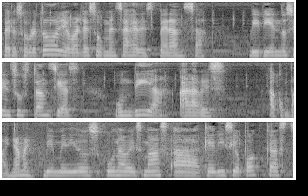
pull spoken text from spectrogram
pero sobre todo llevarles un mensaje de esperanza, viviendo sin sustancias, un día a la vez. Acompáñame. Bienvenidos una vez más a Qué Vicio Podcast.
